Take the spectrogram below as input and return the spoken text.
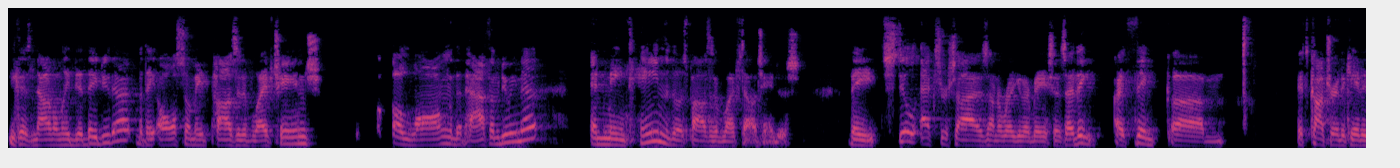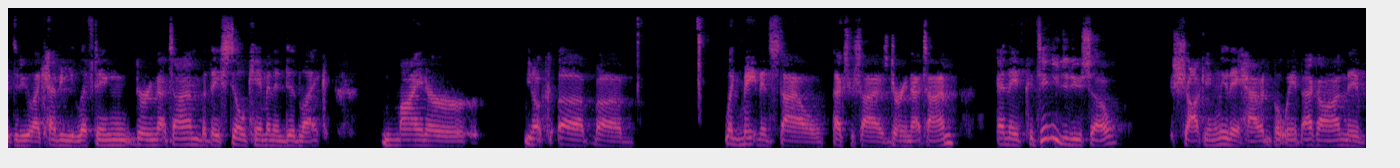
because not only did they do that, but they also made positive life change along the path of doing that and maintained those positive lifestyle changes. They still exercise on a regular basis. I think I think um, it's contraindicated to do like heavy lifting during that time, but they still came in and did like minor, you know, uh, uh, like maintenance style exercise during that time. And they've continued to do so. Shockingly, they haven't put weight back on. They've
